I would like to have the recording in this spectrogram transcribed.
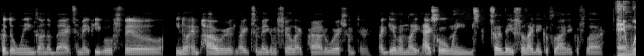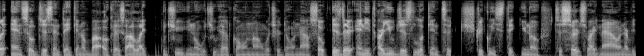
put the wings on the back to make people feel, you know, empowered, like to make them feel like proud to wear something, like give them like actual wings, so they feel like they could fly, they could fly. And what and so just in thinking about okay, so I like what you you know what you have going on, what you're doing now. So is there any? Are you just looking to strictly stick, you know, to shirts right now and every,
